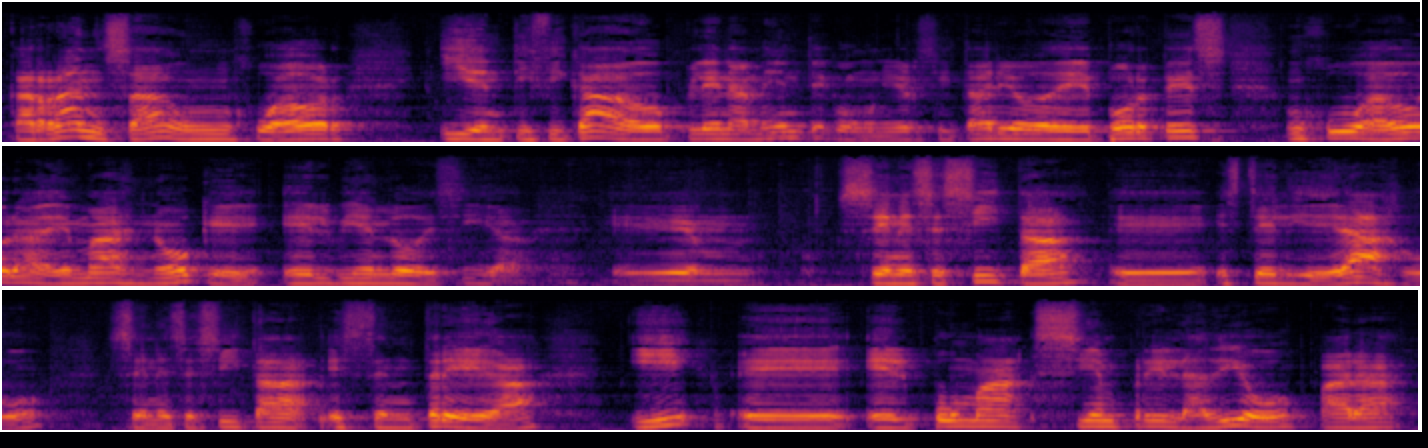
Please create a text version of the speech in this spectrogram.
Carranza, un jugador identificado plenamente con Universitario de Deportes, un jugador además, ¿no? Que él bien lo decía, eh, se necesita eh, este liderazgo, se necesita esta entrega y eh, el Puma siempre la dio para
